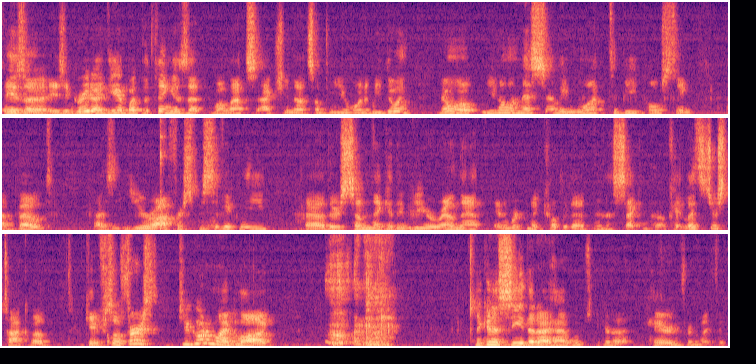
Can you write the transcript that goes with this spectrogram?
is a is a great idea but the thing is that well that's actually not something you want to be doing. You don't you don't necessarily want to be posting about as your offer specifically uh, there's some negativity around that and we're going to cover that in a second. Okay let's just talk about okay so first if you go to my blog you're going to see that I have whoops I got a hair in front of my face.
